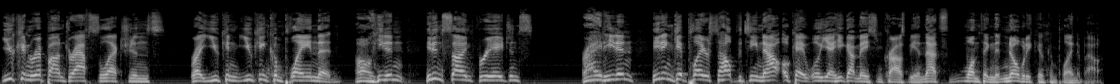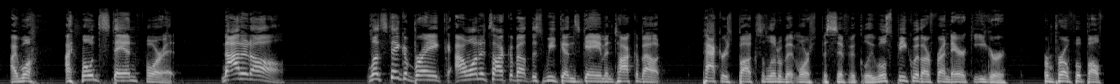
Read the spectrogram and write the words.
You can rip on draft selections, right? You can you can complain that oh he didn't he didn't sign free agents, right? He didn't he didn't get players to help the team. Now, okay, well yeah, he got Mason Crosby, and that's one thing that nobody can complain about. I won't I won't stand for it, not at all. Let's take a break. I want to talk about this weekend's game and talk about Packers Bucks a little bit more specifically. We'll speak with our friend Eric Eager from Pro Football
